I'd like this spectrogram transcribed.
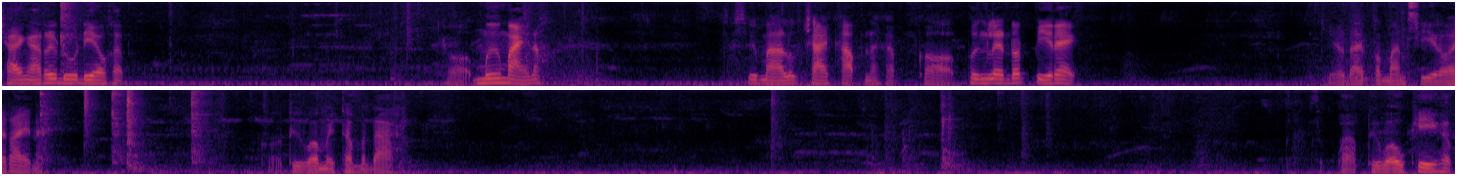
ใช้งานฤดูเดียวครับ ก็มือใหม่เนาะ ซื้อมาลูกชายขับนะครับ ก็เพิ่งเล่นรถปีแรก เกี่ยวได้ประมาณ 400 ไร่นะก็ถือว่าไม่ธรรมดาสภาพถือว่าโอเคครับ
